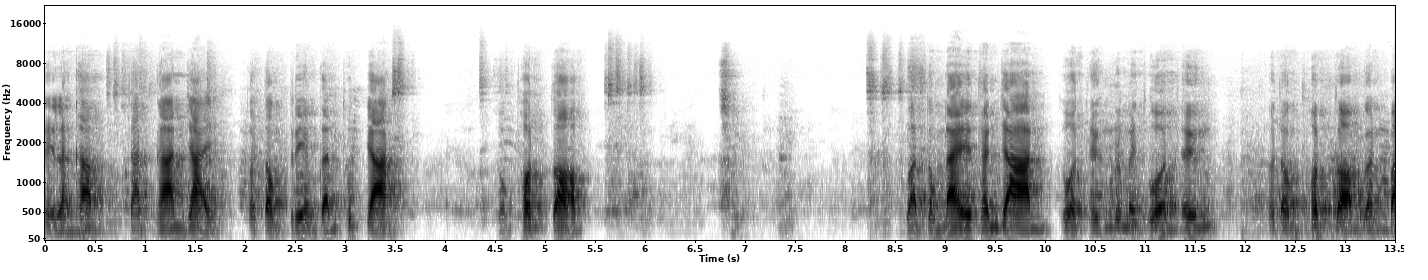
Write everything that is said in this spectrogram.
นี่แหละครับ จัดงานใหญ่ก็ต้องเตรียมกันทุกอย่าง ต้องทดสอบ ว่าตรงไหนสัญญาณทั่วถึงหรือไม่ทั่วถึง ก็ต้องทดสอบกันไป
